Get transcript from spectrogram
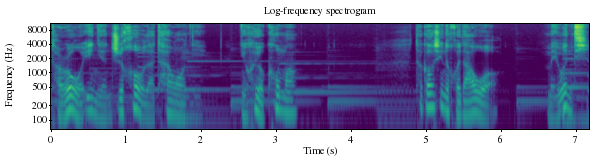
倘若我一年之后来探望你，你会有空吗？他高兴地回答我：“没问题。”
